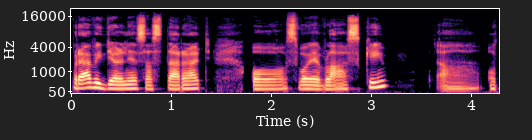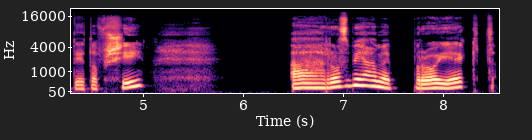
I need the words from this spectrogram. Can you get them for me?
pravidelne sa starať o svoje vlásky a o tieto vši. A rozbiehame projekt,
